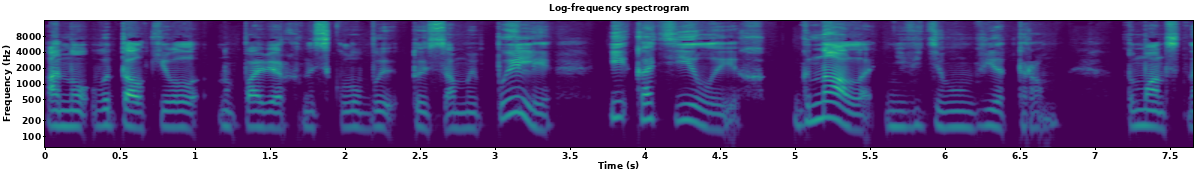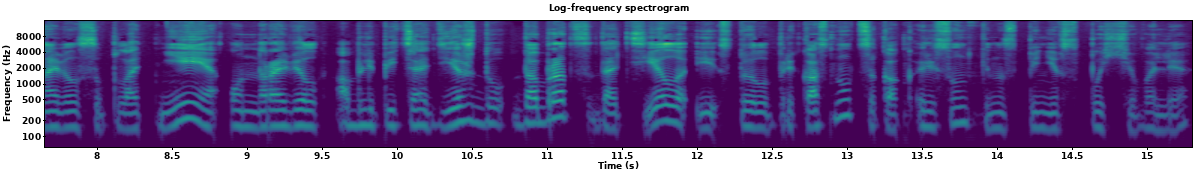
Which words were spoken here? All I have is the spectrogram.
Оно выталкивало на поверхность клубы той самой пыли и катило их, гнало невидимым ветром. Туман становился плотнее, он норовил облепить одежду, добраться до тела, и стоило прикоснуться, как рисунки на спине вспыхивали.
